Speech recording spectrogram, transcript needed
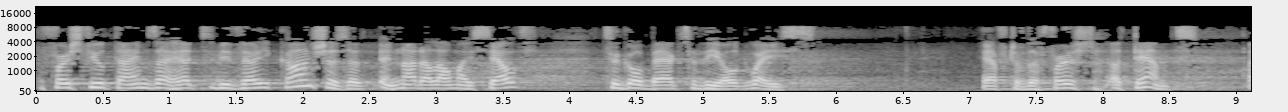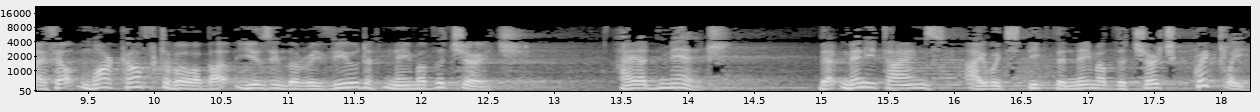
The first few times I had to be very conscious and not allow myself to go back to the old ways. After the first attempts, I felt more comfortable about using the revealed name of the church. I admit that many times I would speak the name of the church quickly.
